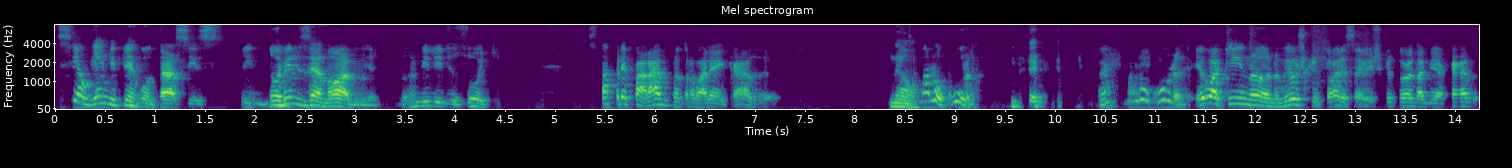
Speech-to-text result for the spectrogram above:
Se alguém me perguntasse em 2019, 2018, está preparado para trabalhar em casa? Não. É uma loucura. é uma loucura. Eu aqui no, no meu escritório, esse é o escritório da minha casa,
